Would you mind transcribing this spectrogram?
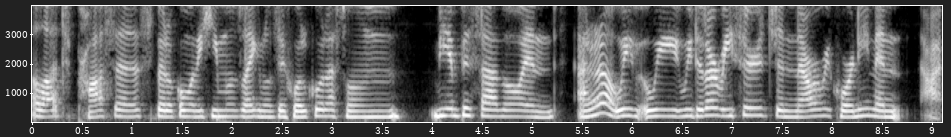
a lot to process. Pero como dijimos, like nos dejó el corazón bien pesado. And I don't know. We we we did our research and now we're recording. And I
